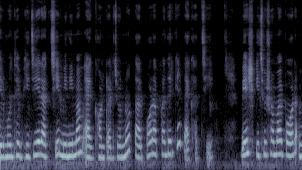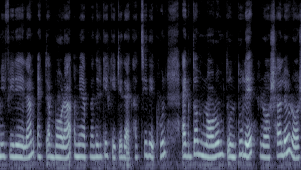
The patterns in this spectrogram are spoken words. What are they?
এর মধ্যে ভিজিয়ে রাখছি মিনিমাম এক ঘণ্টার জন্য, তারপর আপনাদেরকে দেখাচ্ছি। বেশ কিছু সময় পর আমি ফিরে এলাম একটা বড়া, আমি আপনাদেরকে কেটে দেখাচ্ছি, দেখুন। একদম নরম তুলতুলে রসালো রস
